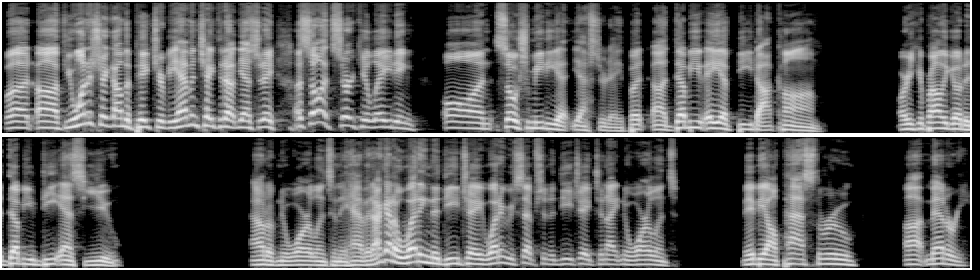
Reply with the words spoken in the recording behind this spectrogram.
But uh, if you want to check out the picture, if you haven't checked it out yesterday, I saw it circulating on social media yesterday, but uh, WAFB.com, or you could probably go to WDSU out of New Orleans and they have it. I got a wedding to DJ, wedding reception to DJ tonight in New Orleans. Maybe I'll pass through uh, Metairie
